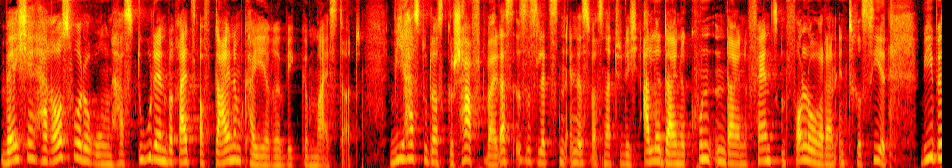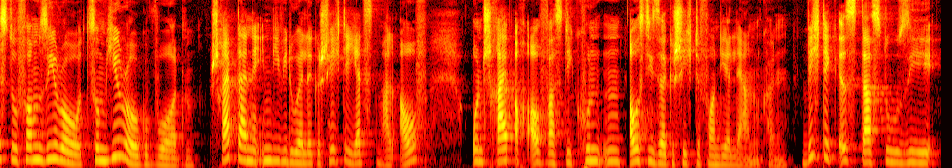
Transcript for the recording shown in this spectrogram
welche Herausforderungen hast du denn bereits auf deinem Karriereweg gemeistert? Wie hast du das geschafft? Weil das ist es letzten Endes, was natürlich alle deine Kunden, deine Fans und Follower dann interessiert. Wie bist du vom Zero zum Hero geworden? Schreib deine individuelle Geschichte jetzt mal auf und schreib auch auf, was die Kunden aus dieser Geschichte von dir lernen können. Wichtig ist, dass du sie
